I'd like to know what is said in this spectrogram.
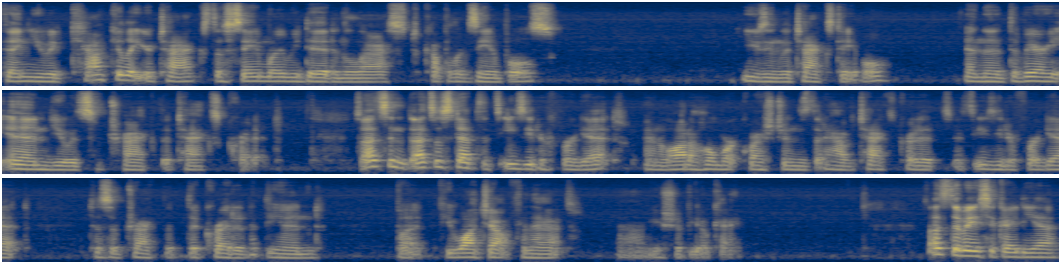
then you would calculate your tax the same way we did in the last couple examples using the tax table, and then at the very end you would subtract the tax credit. So that's, an, that's a step that's easy to forget, and a lot of homework questions that have tax credits, it's easy to forget to subtract the, the credit at the end but if you watch out for that, um, you should be okay. So that's the basic idea.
